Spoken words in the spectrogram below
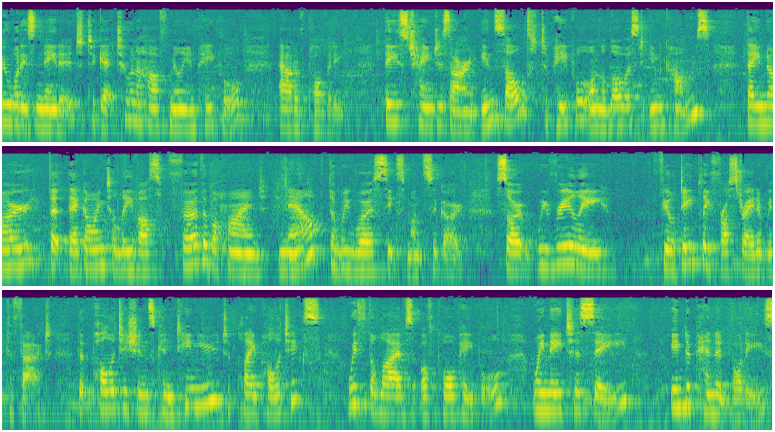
do what is needed to get two and a half million people out of poverty. These changes are an insult to people on the lowest incomes. They know that they're going to leave us further behind now than we were six months ago. So we really feel deeply frustrated with the fact that politicians continue to play politics with the lives of poor people. We need to see independent bodies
